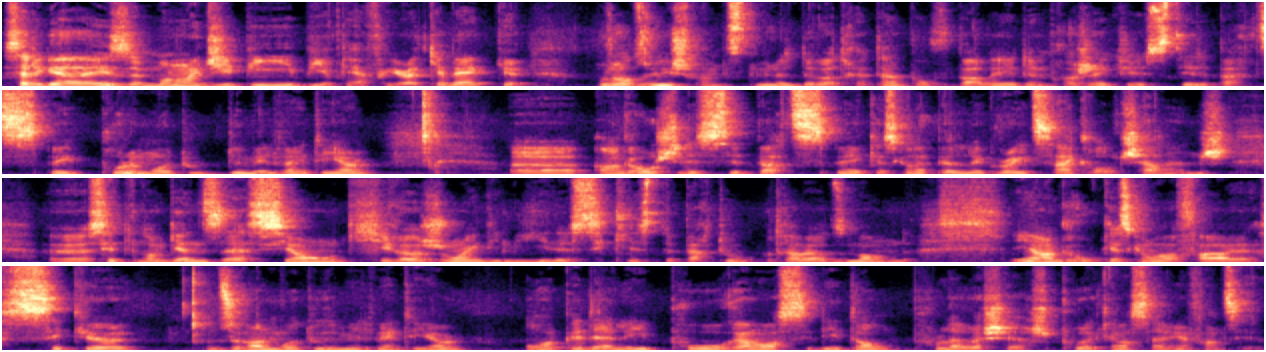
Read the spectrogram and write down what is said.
Salut guys, mon nom est JP, bienvenue à Freeride Québec. Aujourd'hui, je prends une petite minute de votre temps pour vous parler d'un projet que j'ai décidé de participer pour le mois d'août 2021. Euh, en gros, j'ai décidé de participer à ce qu'on appelle le Great Cycle Challenge. Euh, c'est une organisation qui rejoint des milliers de cyclistes de partout au travers du monde. Et en gros, qu'est-ce qu'on va faire? C'est que durant le mois d'août 2021, on va pédaler pour ramasser des dons pour la recherche pour le cancer infantile.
